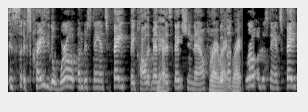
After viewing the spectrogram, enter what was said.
It's, it's crazy. The world understands faith. They call it manifestation yeah. now. Right, right, uh, right. The world understands faith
